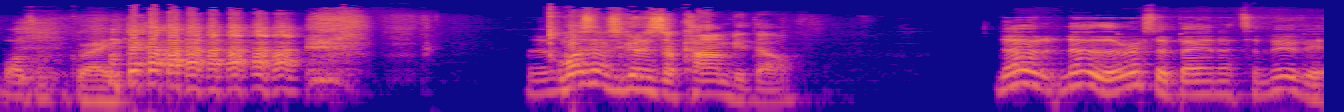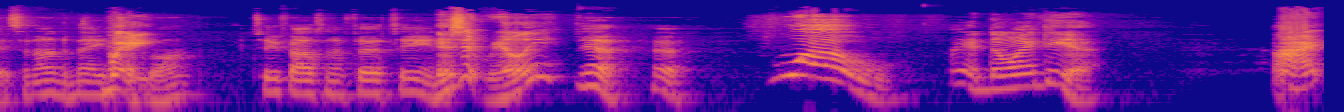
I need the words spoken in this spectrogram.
it wasn't great. It wasn't as good as Okami though. No, no, there is a Bayonetta movie. It's an animated Wait. one. 2013. Is it really? Yeah, yeah. Whoa! I had no idea. All right.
